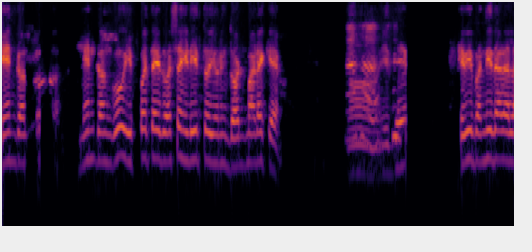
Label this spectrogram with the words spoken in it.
ಏನ್ ಗಂಗು? ಏನ್ ಗಂಗು? ಇಪ್ಪತ್ತೈದು ವರ್ಷ ಹಿಡಿಯಿತು ಇವ್ನಿಗ್ ದೊಡ್ಡ ಮಾಡಕ್ಕೆ. ದೇವಿ ಬಂದಿದ್ದಾಳಲ್ಲ?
